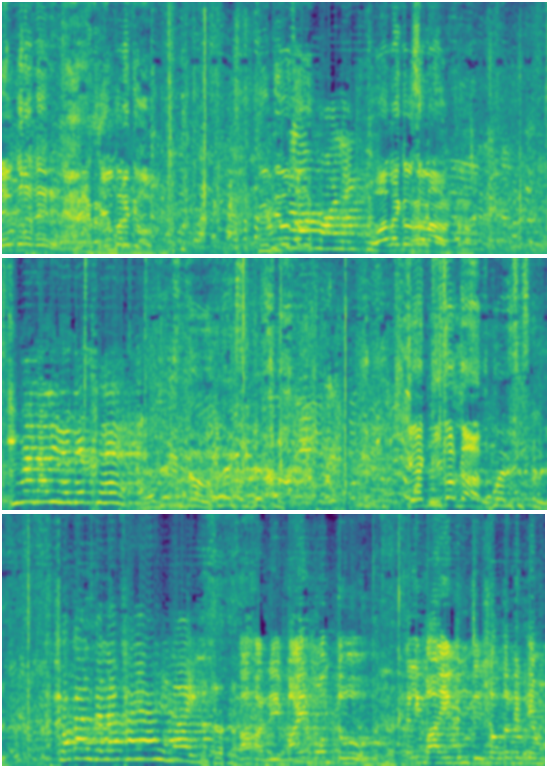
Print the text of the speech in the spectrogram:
ফেল করে দে। ফেল করে দিব। তিন দিবস ধরে আসসালামু আলাইকুম। ওয়ালাইকুম সালাম। ইমান আলীরে দেখছেন? কে কি দরকার? সকালবেলা খায় নাই। আহারে মায়ের মন তো। খালি মা মায়ে বুঝে সন্তানের কেমন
